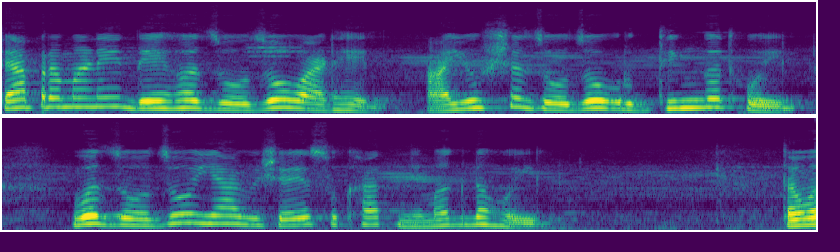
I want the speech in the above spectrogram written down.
त्याप्रमाणे देह जो जो वाढेल आयुष्य जो जो वृद्धिंगत होईल व जो जो या विषय सुखात निमग्न होईल. तव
